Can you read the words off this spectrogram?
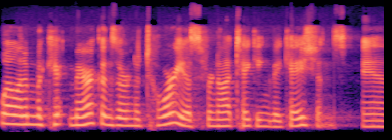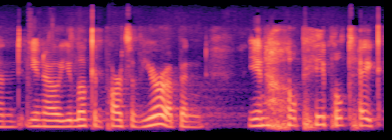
Well, and Americans are notorious for not taking vacations. And, you know, you look at parts of Europe and, you know, people take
